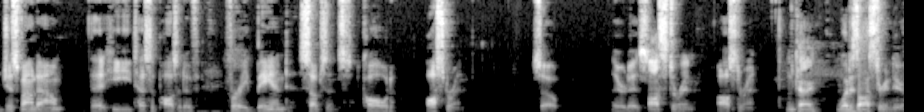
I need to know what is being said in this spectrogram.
just found out that he tested positive for a banned substance called Ostarine. So, there it is, Ostarine. Ostarine. Okay. What does Ostarine do?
